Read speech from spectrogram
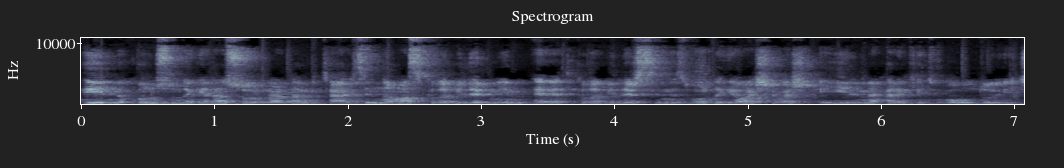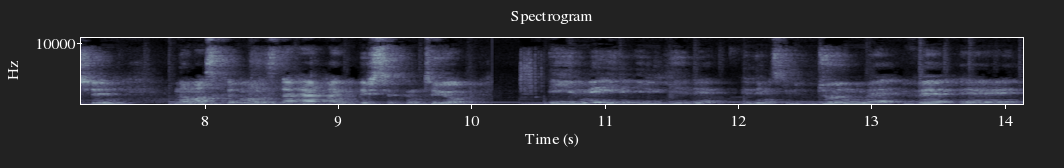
Eğilme konusunda gelen sorulardan bir tanesi namaz kılabilir miyim? Evet kılabilirsiniz. Orada yavaş yavaş eğilme hareketi olduğu için namaz kılmanızda herhangi bir sıkıntı yok. Eğilme ile ilgili dediğimiz gibi dönme ve e,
